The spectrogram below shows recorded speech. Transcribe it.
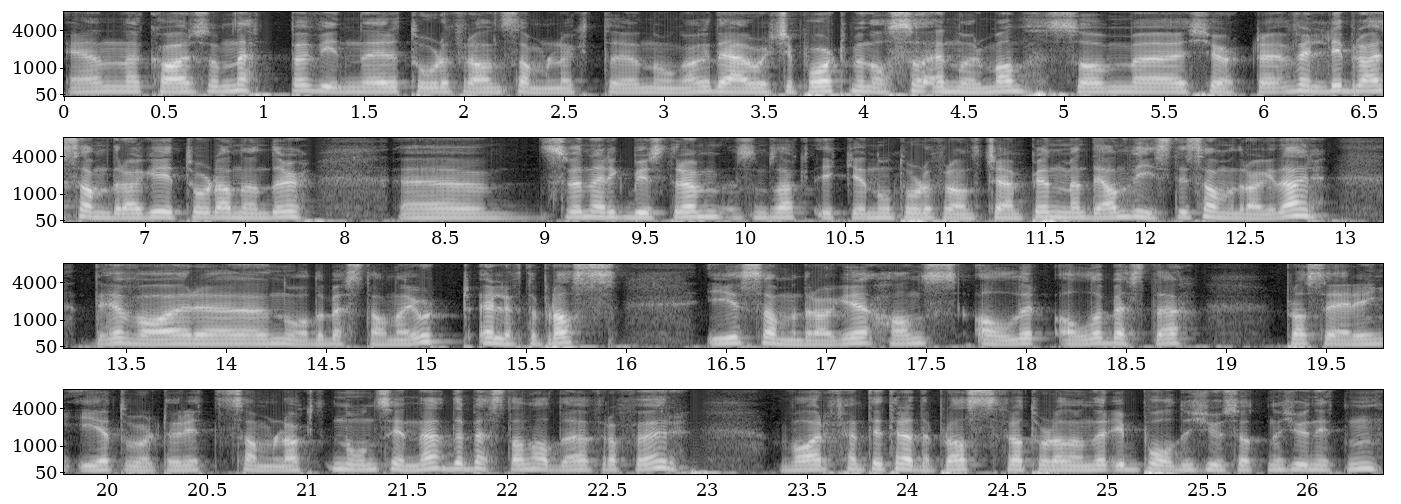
En kar som neppe vinner Tour de France sammenlagt eh, noen gang, det er Richie Port, men også en nordmann som kjørte veldig bra i sammendraget i Tour Down Under. Sven Erik Bystrøm, som sagt, ikke noen Tour de France-champion, men det han viste i sammendraget der, det var noe av det beste han har gjort. Ellevteplass i sammendraget hans aller, aller beste plassering i et World Tour-ritt sammenlagt noensinne. Det beste han hadde fra før, var 53.-plass fra Tour Under i både 2017 og 2019.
